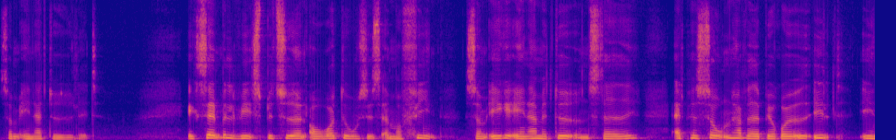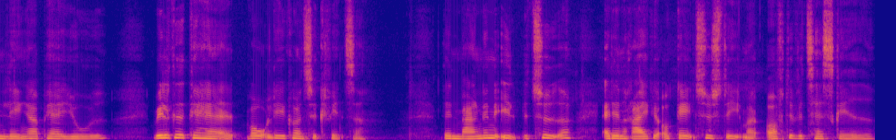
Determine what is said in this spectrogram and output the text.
som ender dødeligt. Eksempelvis betyder en overdosis af morfin, som ikke ender med døden stadig, at personen har været berøvet ilt i en længere periode, hvilket kan have alvorlige konsekvenser. Den manglende ilt betyder, at en række organsystemer ofte vil tage skade,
